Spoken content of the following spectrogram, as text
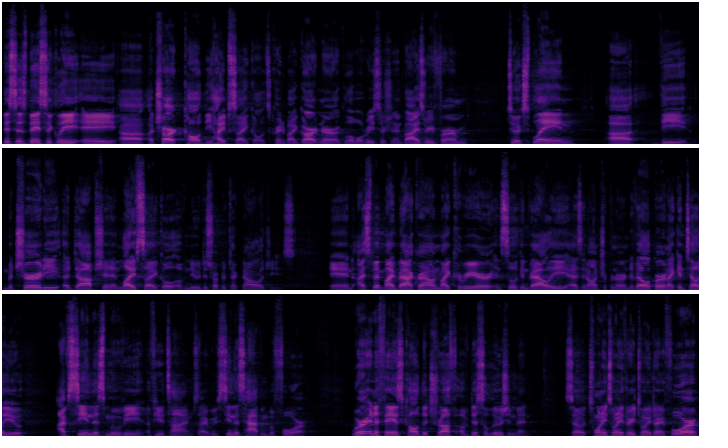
this is basically a, uh, a chart called the Hype Cycle. It's created by Gartner, a global research and advisory firm, to explain uh, the maturity, adoption, and life cycle of new disruptive technologies. And I spent my background, my career in Silicon Valley as an entrepreneur and developer, and I can tell you, I've seen this movie a few times. Right? We've seen this happen before. We're in a phase called the trough of disillusionment. So 2023, 2024,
